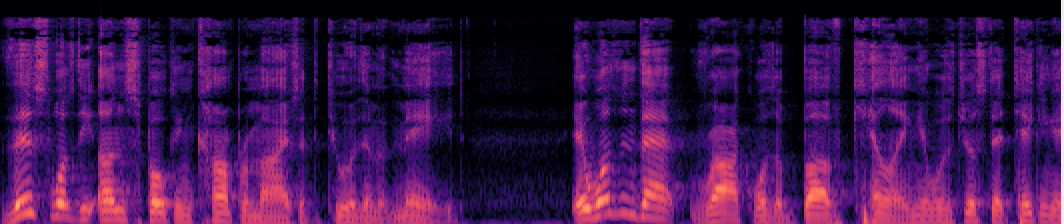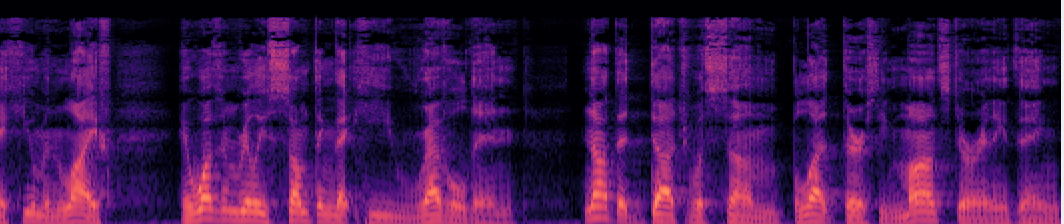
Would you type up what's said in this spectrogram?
This was the unspoken compromise that the two of them have made. It wasn't that Rock was above killing, it was just that taking a human life, it wasn't really something that he reveled in. Not that Dutch was some bloodthirsty monster or anything,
